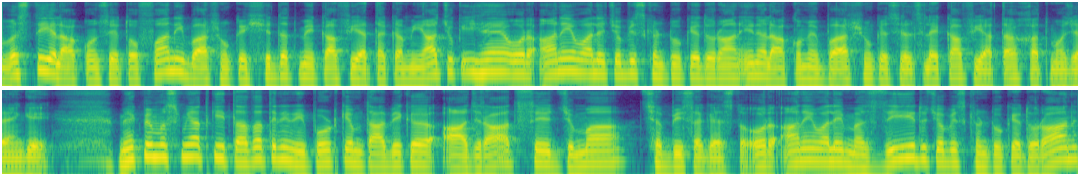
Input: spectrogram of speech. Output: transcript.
वस्ती इलाकों से तूफ़ानी बारिशों की शिदत में काफ़ी हद तक कमी आ चुकी है और आने वाले चौबीस घंटों के दौरान इन इलाकों में बारिशों के सिलसिले काफ़ी हद तक ख़त्म हो जाएँगे। महकमे मौसमियात की ताज़ा तरीन रिपोर्ट के मुताबिक आज रात से जुम्मा छब्बीस अगस्त और आने वाले मज़ीद चौबीस घंटों के दौरान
